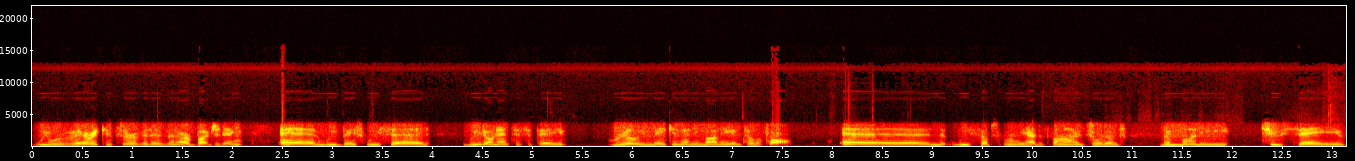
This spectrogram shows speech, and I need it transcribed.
we were very conservative in our budgeting, and we basically said we don't anticipate really making any money until the fall. And we subsequently had to find sort of the money to save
